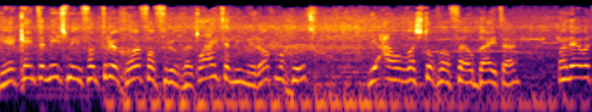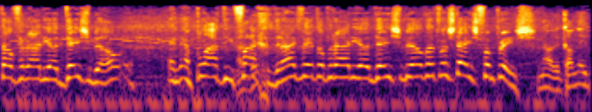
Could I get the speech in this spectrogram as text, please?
Je herkent er niks meer van terug hoor, van vroeger. Het lijkt er niet meer op, maar goed. Die oude was toch wel veel beter. Maar dan hebben we het over Radio Decibel. En een plaat die vaak gedraaid werd op Radio Decibel, dat was deze van Prince. Nou, ik kan, ik,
